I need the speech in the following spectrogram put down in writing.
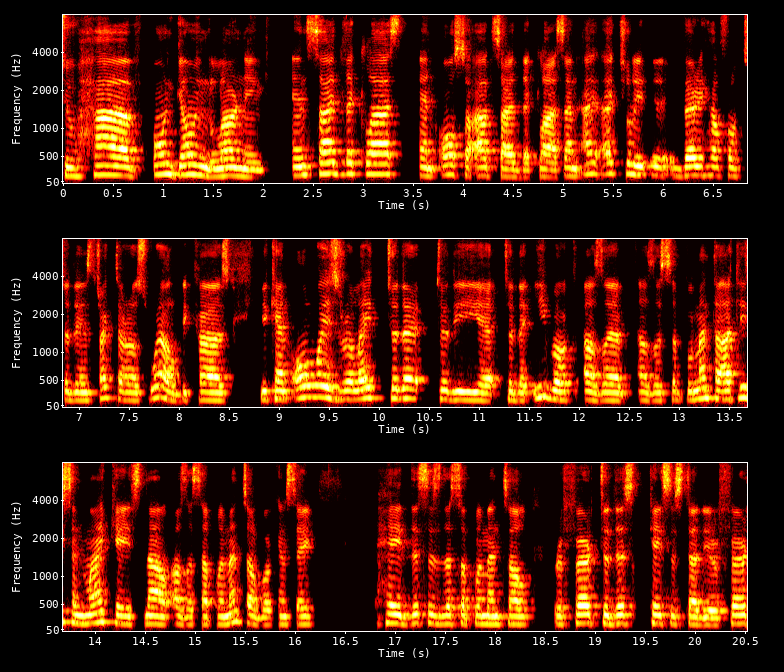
to have ongoing learning inside the class and also outside the class and I actually uh, very helpful to the instructor as well because you can always relate to the to the uh, to the ebook as a as a supplemental at least in my case now as a supplemental book and say hey this is the supplemental refer to this case study refer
